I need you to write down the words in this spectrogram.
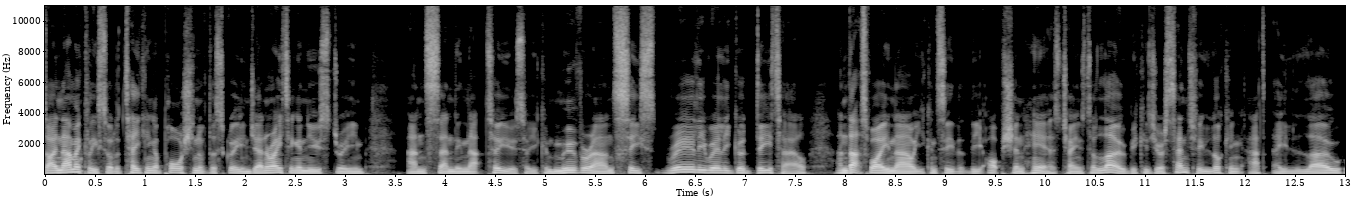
dynamically sort of taking a portion of the screen, generating a new stream and sending that to you. So you can move around, see really, really good detail. And that's why now you can see that the option here has changed to low because you're essentially looking at a low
